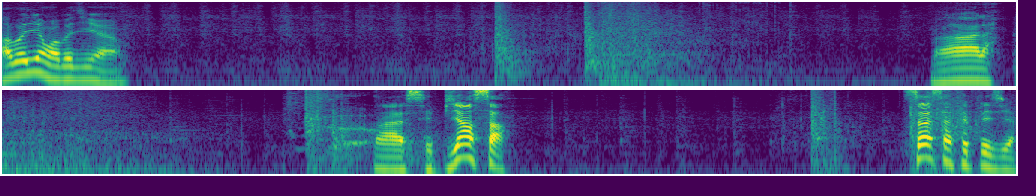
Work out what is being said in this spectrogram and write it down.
va body, on va body. Voilà. Ah, c'est bien ça. Ça, ça fait plaisir.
